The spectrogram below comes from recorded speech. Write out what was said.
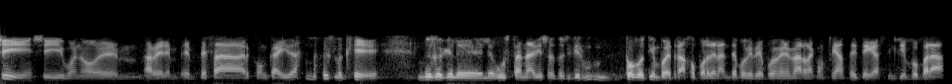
Sí, sí, bueno, eh, a ver, em, empezar con caída no es lo que no es lo que le, gusta a nadie, sobre todo si tienes un poco tiempo de trabajo por delante porque te puede mermar la confianza y te quedas sin tiempo para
